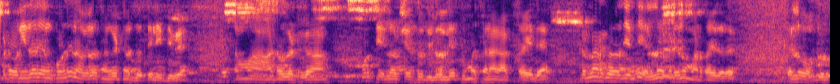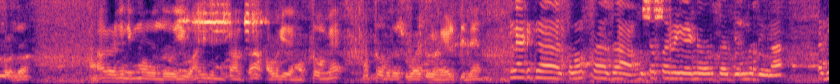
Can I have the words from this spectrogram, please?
ಬಟ್ ಅವ್ರು ಇದ್ದಾರೆ ಅಂದ್ಕೊಂಡೆ ನಾವೆಲ್ಲ ಸಂಘಟನೆ ಜೊತೆಲಿ ಇದ್ದೀವಿ. ನಮ್ಮ ಆಟೋ ಘಟಕ, ಪೂರ್ತಿ ಎಲ್ಲ ಕ್ಷೇತ್ರದ ಇದರಲ್ಲಿ ತುಂಬ ಚೆನ್ನಾಗಿ ಆಗ್ತಾ ಇದೆ. ಕರ್ನಾಟಕದಾದ್ಯಂತ ಎಲ್ಲ ಕಡೆನೂ ಮಾಡ್ತಾ ಇದ್ದಾರೆ ಎಲ್ಲ ಒಗ್ಗೂಡ್ಕೊಂಡು. ಹಾಗಾಗಿ ನಿಮ್ಮ ಒಂದು ಈ ವಾಹಿನಿ ಮುಖಾಂತರ ಅವ್ರಿಗೆ ಮತ್ತೊಮ್ಮೆ ಹುಟ್ಟುಹಬ್ಬದ ಶುಭಾಶಯಗಳನ್ನು ಹೇಳ್ತೀನಿ. ಕರ್ನಾಟಕ ಸಂಸ್ಥಾನದ ಮುತ್ತಪ್ಪರಯ್ಯಣ್ಣವ್ರ ಜನ್ಮದಿನ. ಅದು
